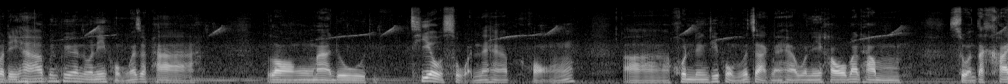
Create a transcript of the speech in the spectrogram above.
วัสดีครับเพื่อนๆ วันนี้ผมก็จะพาลองมาดูเที่ยวสวนนะครับของอคนหนึ่งที่ผมรู้จักนะครับ วันนี้เขามาทำสวนตะไคร้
